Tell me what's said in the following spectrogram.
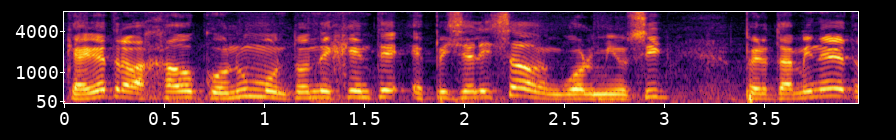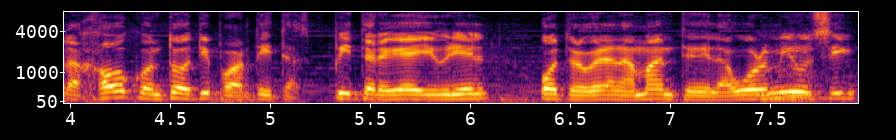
que había trabajado con un montón de gente especializado en world music, pero también había trabajado con todo tipo de artistas. Peter Gabriel, otro gran amante de la world music,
